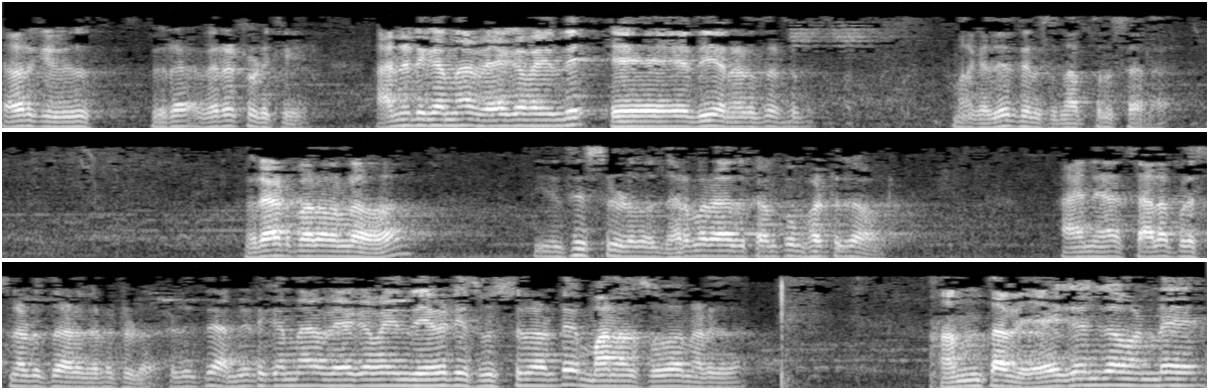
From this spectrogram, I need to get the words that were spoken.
ఎవరికి? విరటుడికి. అన్నిటికన్నా వేగమైంది ఏది అని అడుగుతాడు మనకు అదే తెలుసు నర్తనశాల విరాట్ పర్వంలో యుధిష్ఠుడు ధర్మరాజు కంకుభట్టుగా ఉంటాడు. ఆయన చాలా ప్రశ్న అడుగుతాడు విరటుడు. అడిగితే అన్నిటికన్నా వేగమైంది ఏమిటి సృష్టిలో అంటే మనసు అని అడుగుదా అంత వేగంగా ఉండే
